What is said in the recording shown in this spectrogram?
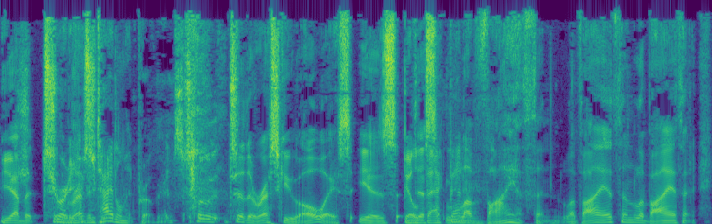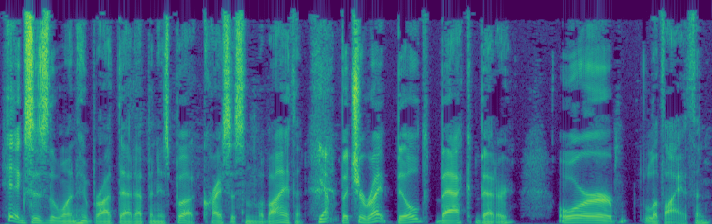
Yeah, but shortage rescue, of entitlement programs. To, to, the rescue always is Build this Leviathan, Leviathan, Leviathan. Higgs is the one who brought that up in his book, Crisis and Leviathan. Yep. But you're right. Build back better or Leviathan.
